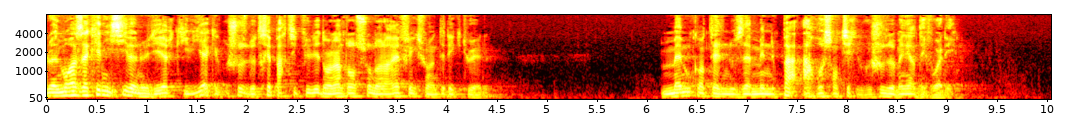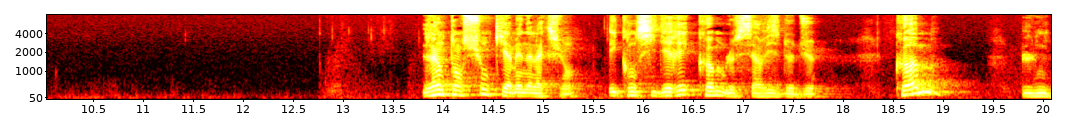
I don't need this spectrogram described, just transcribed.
Le Morazaken ici va nous dire qu'il y a quelque chose de très particulier dans l'intention, dans la réflexion intellectuelle, même quand elle ne nous amène pas à ressentir quelque chose de manière dévoilée. L'intention qui amène à l'action est considérée comme le service de Dieu, comme une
